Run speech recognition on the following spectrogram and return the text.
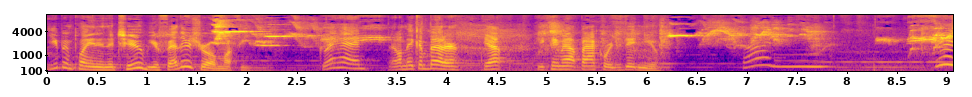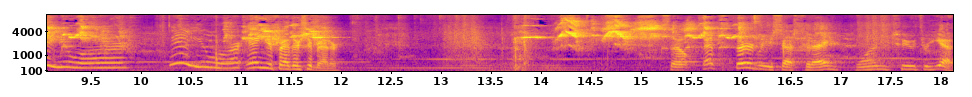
You've been playing in the tube. Your feathers are all muffy. Go ahead. That'll make them better. Yep. You came out backwards, didn't you? Sunny. There you are. There you are. And your feathers are better. So that's third recess today. One, two, three. Yeah,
